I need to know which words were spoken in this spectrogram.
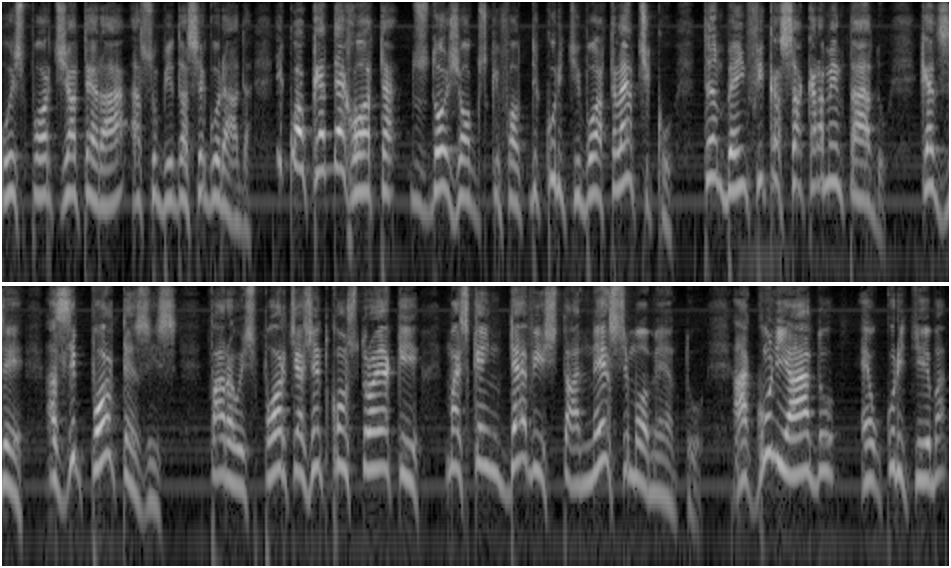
o esporte já terá a subida assegurada. E qualquer derrota dos dois jogos que faltam de Curitiba ou Atlético também fica sacramentado. Quer dizer, as hipóteses para o esporte a gente constrói aqui, mas quem deve estar nesse momento agoniado é o Curitiba,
